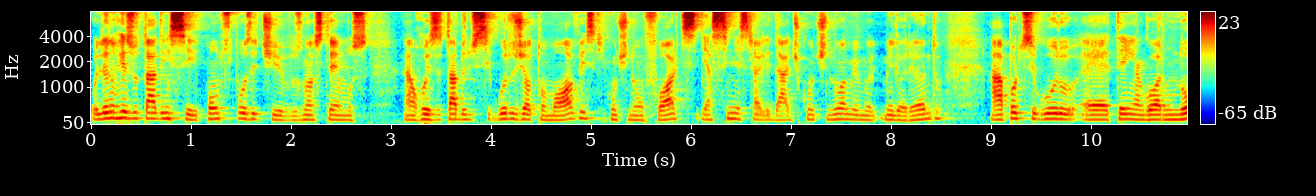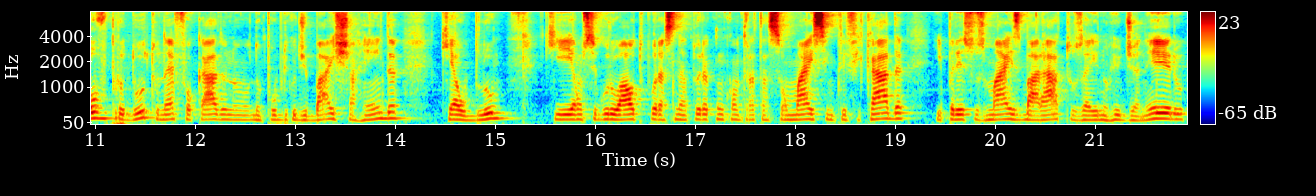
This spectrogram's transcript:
Olhando o resultado em si, pontos positivos, nós temos ah, o resultado de seguros de automóveis que continuam fortes e a sinistralidade continua melhorando. A Porto Seguro é, tem agora um novo produto né, focado no, no público de baixa renda, que é o Blue, que é um seguro alto por assinatura com contratação mais simplificada e preços mais baratos aí no Rio de Janeiro,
